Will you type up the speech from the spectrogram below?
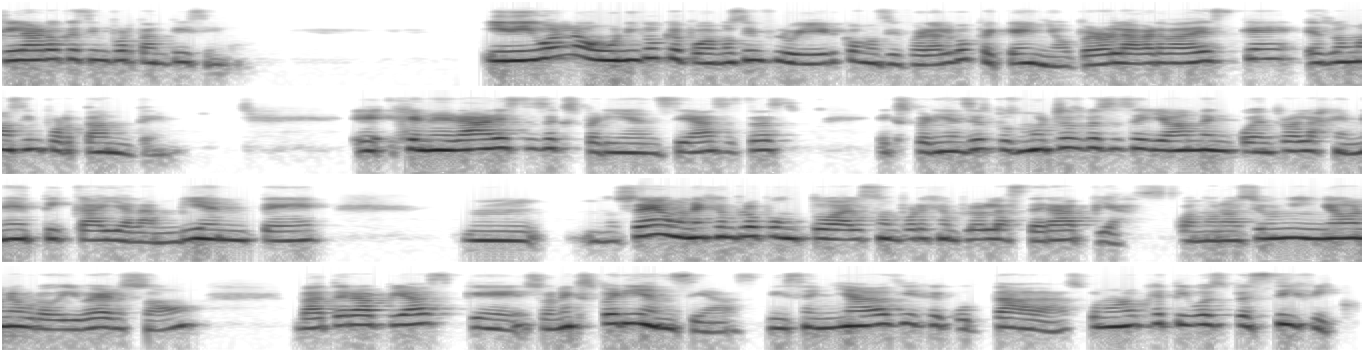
Claro que es importantísimo. Y digo en lo único que podemos influir como si fuera algo pequeño, pero la verdad es que es lo más importante. Eh, generar estas experiencias, estas experiencias pues muchas veces se llevan de encuentro a la genética y al ambiente. Mm, no sé, un ejemplo puntual son por ejemplo las terapias. Cuando nace un niño neurodiverso, va a terapias que son experiencias diseñadas y ejecutadas con un objetivo específico,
